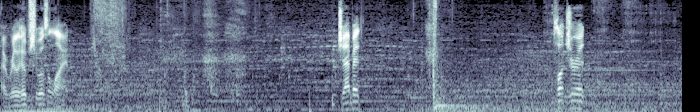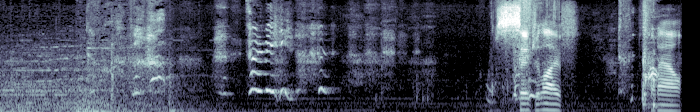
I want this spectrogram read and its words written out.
I really hope she wasn't lying. Jab it. Plunger it. Toby! Saved your life. For now.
